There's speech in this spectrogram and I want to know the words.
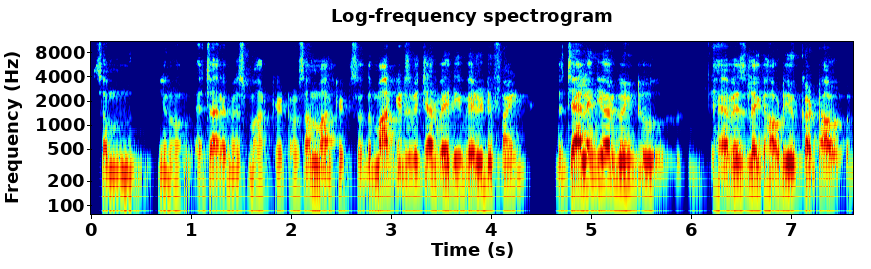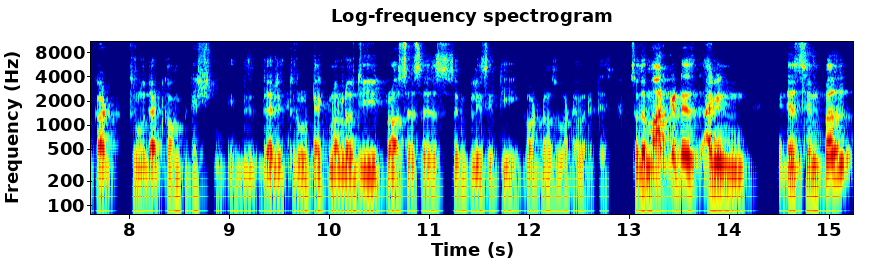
some you know hrms market or some markets. So the markets which are very well defined the challenge you are going to have is like how do you cut out cut through that competition? Either through technology processes simplicity god knows whatever it is. So the market is i mean it is simple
